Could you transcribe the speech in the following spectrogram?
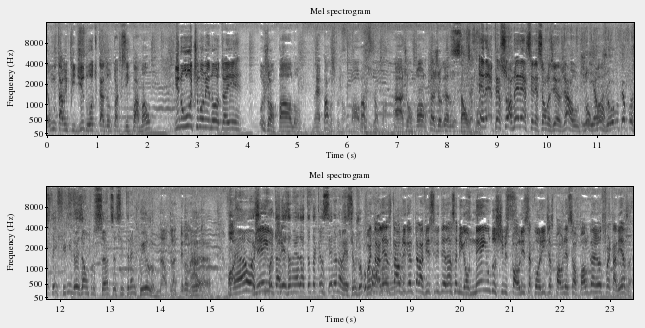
Um tava impedido, o outro cadê o toquezinho com a mão. E no último minuto aí, o João Paulo, né? Palmas pro João Paulo. Palmas né? pro João Paulo. Ah, João Paulo tá jogando. Salvou. Mere- Pessoal, merece a seleção brasileira já? O João e é Paulo. um jogo que eu apostei firme 2x1 pro Santos, assim, tranquilo. Não, tranquilo nada. É. Ó, não, eu achei que o Fortaleza não ia dar tanta canseira, não. Ia ser um jogo bom. Fortaleza tava né? brigando pela vice-liderança, amigão. Nenhum dos times paulistas, Corinthians, Palmeiras e São Paulo ganhou do Fortaleza.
